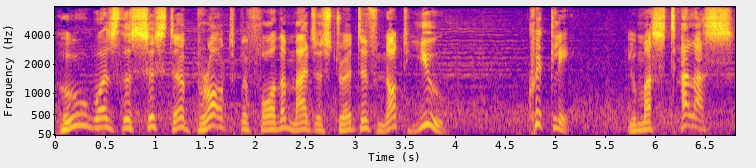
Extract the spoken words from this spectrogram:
Who was the sister brought before the magistrate if not you? Quickly, you must tell us.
